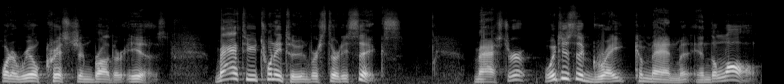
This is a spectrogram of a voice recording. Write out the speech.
what a real Christian brother is. Matthew 22 and verse 36. Master, which is the great commandment in the law?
